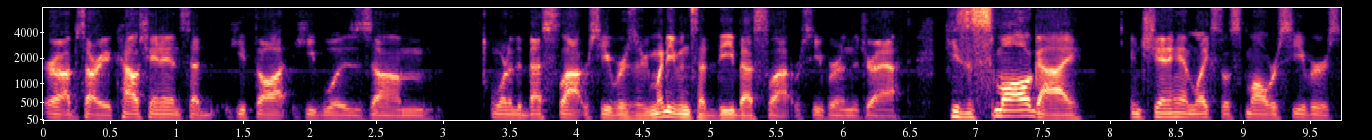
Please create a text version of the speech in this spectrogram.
or I'm sorry, Kyle Shanahan said he thought he was um, one of the best slot receivers, or he might even said the best slot receiver in the draft. He's a small guy, and Shanahan likes those small receivers.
